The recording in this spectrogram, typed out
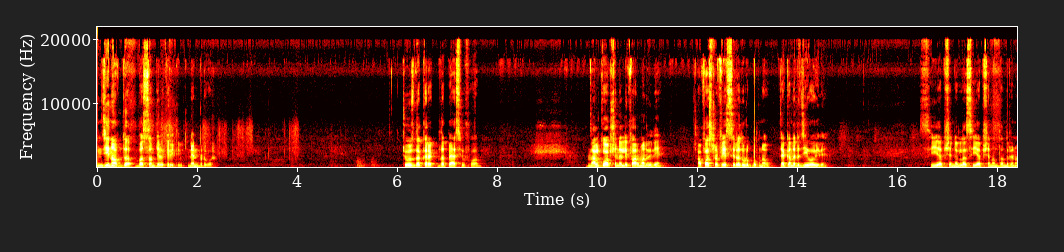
ಇಂಜಿನ್ ಆಫ್ ದ ಬಸ್ ಅಂತೇಳಿ ಕರಿತೀವಿ. ನೆನ್ಪಿಟ್ಕೋರಿ. Choose the correct the passive form ನಾಲ್ಕು ಆಪ್ಷನಲ್ಲಿ ಫಾರ್ಮರ್ ಇದೆ. ಅಫಾಸ್ಟ್ರಫ್ ಎಸ್ ಇರೋದು ಹುಡುಕ್ಬೇಕು ನಾವು. ಯಾಕಂದರೆ ಇದೆ. ಸಿ ಆಪ್ಷನ್ ಎಲ್ಲ ಸಿ ಆಪ್ಷನ್ ಅಂತಂದ್ರೇನು?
